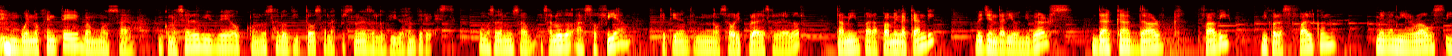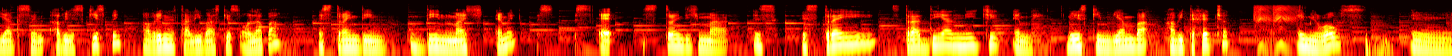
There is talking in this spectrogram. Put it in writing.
bueno gente, vamos a, comenzar el video con los saluditos a las personas de los videos anteriores. Vamos a dar un, saludo a Sofía, que tiene también unos auriculares alrededor. También para Pamela Candy, Legendary Universe, Daka Dark Fabi, Nicolas Falcon, Melanie Rose y Axel Aviles Quispe, Abril Natalie Vázquez Olapa, Stranding Dean Mash M, eh, Strandish Ma, Stray Stradianichi M, Luis Kimbiamba Abite Headshot, Amy Rose, eh,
